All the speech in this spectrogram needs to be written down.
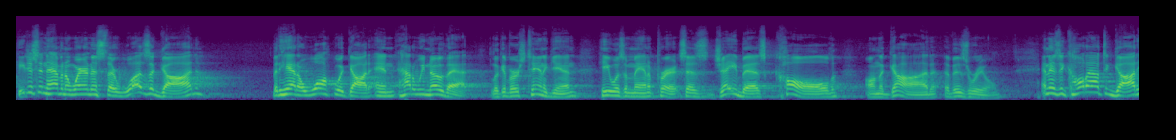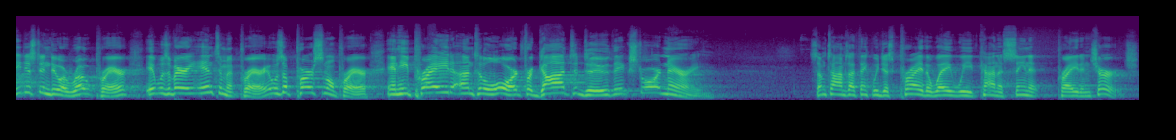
he just didn't have an awareness there was a God, but he had a walk with God. And how do we know that? Look at verse 10 again. He was a man of prayer. It says, Jabez called on the God of Israel. And as he called out to God, he just didn't do a rote prayer. It was a very intimate prayer. It was a personal prayer. And he prayed unto the Lord for God to do the extraordinary. Sometimes I think we just pray the way we've kind of seen it prayed in church.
